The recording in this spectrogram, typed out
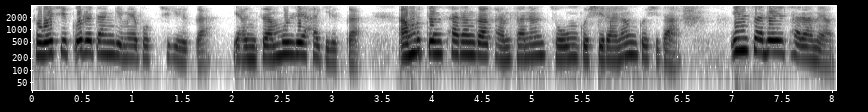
그것이 끌어당김의 법칙일까? 양자 물리학일까? 아무튼 사랑과 감사는 좋은 것이라는 것이다. 인사를 잘하면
